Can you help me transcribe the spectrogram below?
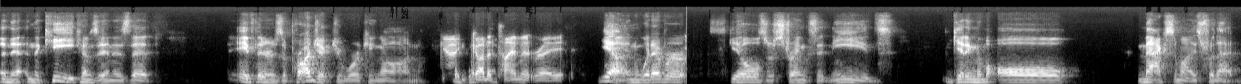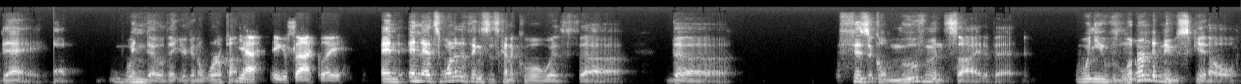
And the, and the key comes in is that if there's a project you're working on, yeah, got to time it right. Yeah, and whatever skills or strengths it needs, getting them all maximized for that day, that window that you're going to work on. Yeah, exactly. And and that's one of the things that's kind of cool with uh, the physical movement side of it. When you've mm-hmm. learned a new skill,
